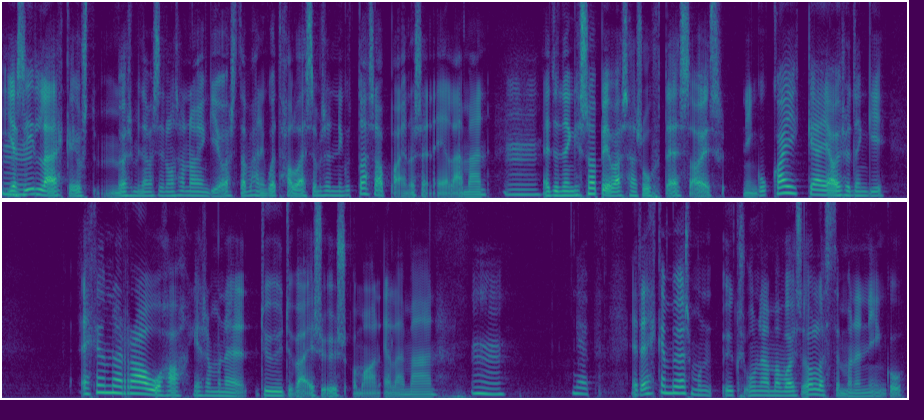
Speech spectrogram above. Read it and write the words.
Ja Mm. sillä ehkä just myös, mitä mä silloin sanoinkin jo, sitä vähän niin kuin, että haluaisi semmoisen niin kuin tasapainoisen elämän. Mm. Että jotenkin sopivassa suhteessa olisi niin kuin kaikkea ja olisi jotenkin ehkä semmoinen rauha ja semmoinen tyytyväisyys omaan elämään. Mm. Jep. Et ehkä myös mun yksi unelma voisi olla semmoinen niinku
